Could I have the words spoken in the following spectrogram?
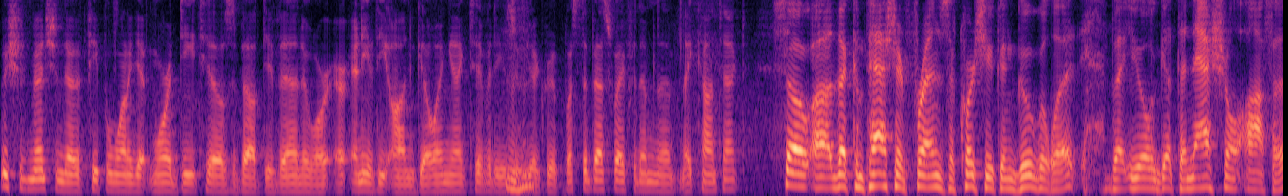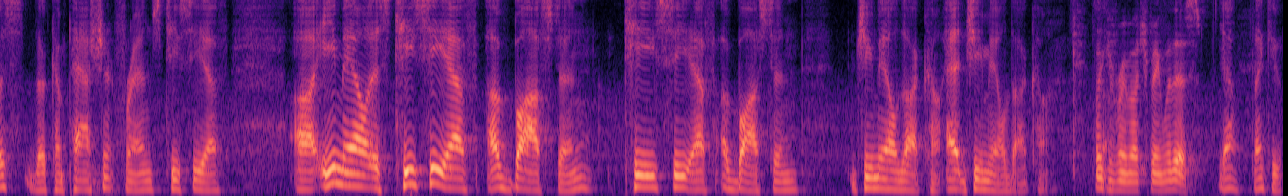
We should mention that if people want to get more details about the event or, or any of the ongoing activities mm-hmm. of your group, what's the best way for them to make contact? So uh, the Compassionate Friends, of course, you can Google it, but you'll get the national office, the Compassionate Friends, TCF. Uh, email is tcf of Boston, tcf of Boston, gmail.com, at gmail.com. Thank so. you very much for being with us. Yeah, thank you.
